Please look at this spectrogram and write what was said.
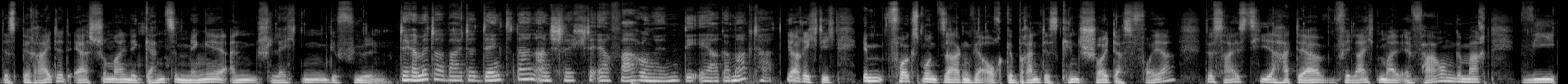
das bereitet erst schon mal eine ganze Menge an schlechten Gefühlen. Der Mitarbeiter denkt dann an schlechte Erfahrungen, die er gemacht hat. Ja, richtig. Im Volksmund sagen wir auch gebranntes Kind scheut scheut das Feuer. Das heißt, hier hat er vielleicht mal Erfahrung gemacht, wie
